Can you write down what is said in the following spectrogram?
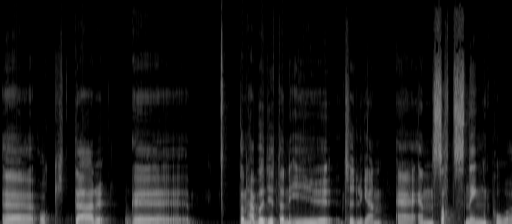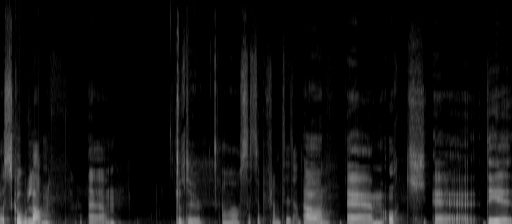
eh, och där... Den här budgeten är ju tydligen eh, en satsning på skolan. Ehm, Kultur. Ja, satsa på framtiden. Ja, ehm, och eh, det,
